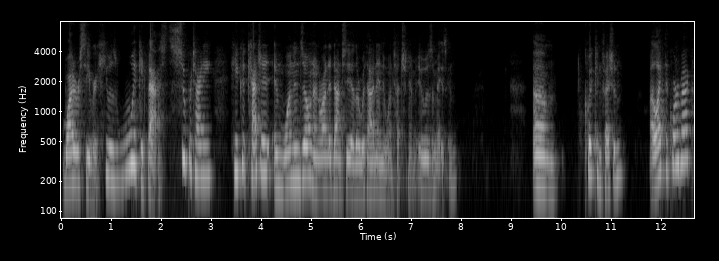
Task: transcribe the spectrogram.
wide receiver. He was wicked fast, super tiny. He could catch it in one end zone and run it down to the other without anyone touching him. It was amazing. Um, quick confession: I like the quarterback.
